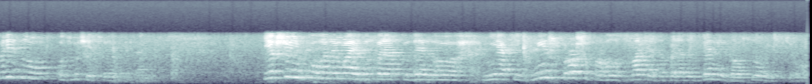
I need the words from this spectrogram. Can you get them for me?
в різному озвучить своє питання. Якщо нікого немає до порядку денного ніяких змін, прошу проголосувати за порядок денний за основу і в цілому.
